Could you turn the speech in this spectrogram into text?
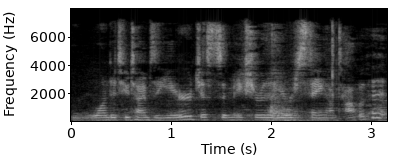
one to two times a year, just to make sure that you're staying on top of it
